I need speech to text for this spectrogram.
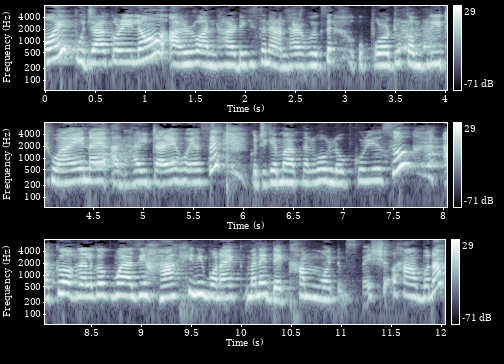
মই পূজা কৰি লওঁ আৰু আন্ধাৰ দেখিছেনে? আন্ধাৰ হৈ গৈছে। ওপৰতো কমপ্লিট হোৱাই নাই আধা ইটাৰে হৈ আছে। গতিকে মই আপোনালোকক লগ কৰি আছোঁ। আকৌ আপোনালোকক মই আজি হাঁহখিনি বনাই মানে দেখাম মই একদম স্পেচিয়েল হাঁহ বনাম।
